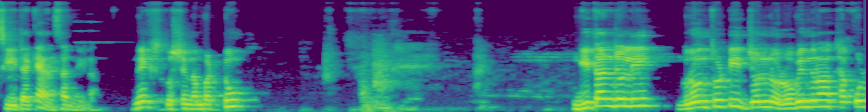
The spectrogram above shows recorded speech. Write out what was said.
সিটাকে অ্যান্সার নিলাম। Next question number two Gitanjali গ্রন্থটির জন্য রবীন্দ্রনাথ ঠাকুর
